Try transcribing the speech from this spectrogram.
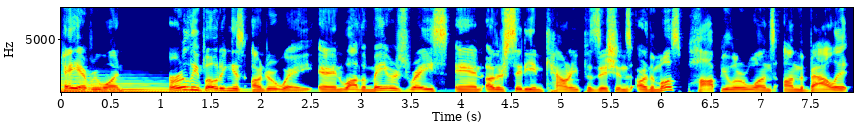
Hey everyone. Early voting is underway, and while the mayor's race and other city and county positions are the most popular ones on the ballot,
